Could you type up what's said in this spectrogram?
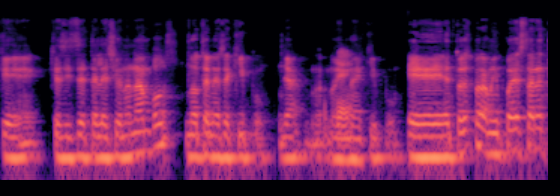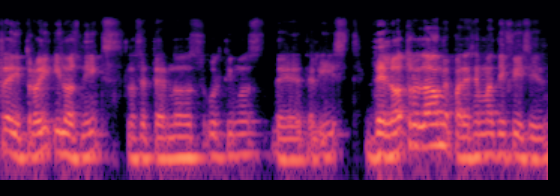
que, que, si se te lesionan ambos, no tenés equipo, ya, no, hay un equipo. Eh, entonces para mí puede estar entre Detroit y los Knicks, los eternos últimos del East. Del otro lado me parece más difícil.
